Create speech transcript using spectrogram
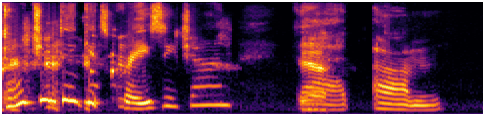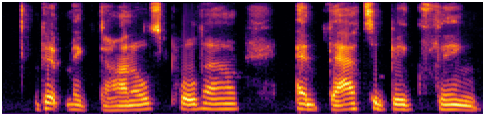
Don't you think it's crazy, John? That yeah. um, that McDonald's pulled out And that's a big thing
